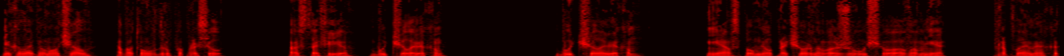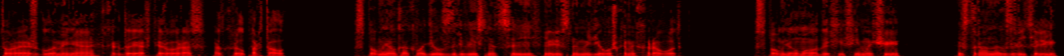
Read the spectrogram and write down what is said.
Николай помолчал, а потом вдруг попросил. «Оставь ее, будь человеком». «Будь человеком». Я вспомнил про черного, живущего во мне, про пламя, которое жгло меня, когда я в первый раз открыл портал. Вспомнил, как водил с древесницей и лесными девушками хоровод. Вспомнил молодых Ефимычей, и странных зрителей,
